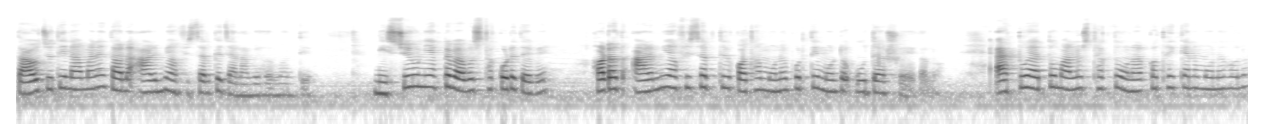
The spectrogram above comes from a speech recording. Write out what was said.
তাও যদি না মানে তাহলে আর্মি অফিসারকে জানাবে হৈমন্তী। নিশ্চয়ই উনি একটা ব্যবস্থা করে দেবে। হঠাৎ আর্মি অফিসারদের কথা মনে পড়তেই মনটা উদাস হয়ে গেল। এত এত মানুষ থাকতে ওনার কথাই কেন মনে হলো?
